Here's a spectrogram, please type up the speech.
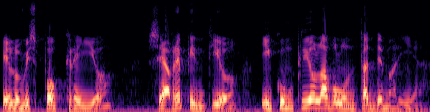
el obispo creyó, se arrepintió y cumplió la voluntad de María.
